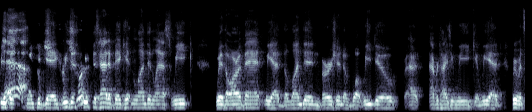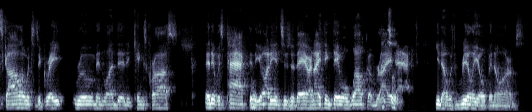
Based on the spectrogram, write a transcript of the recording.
we've Yeah, been to gigs. We just sure. we just had a big hit in London last week with our event. We had the London version of what we do at Advertising Week, and we had we were at Scala, which is a great room in London at King's Cross, and it was packed, and the audiences are there, and I think they will welcome Riot Excellent. Act, you know, with really open arms.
